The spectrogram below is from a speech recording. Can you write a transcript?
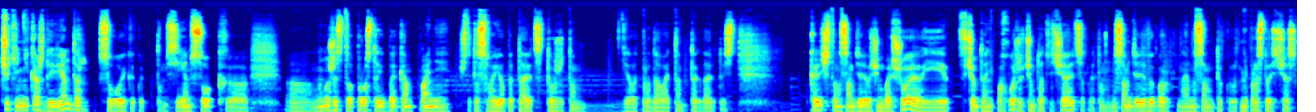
чуть ли не каждый вендор свой какой-то там CM, SOC, э, множество просто ИБ компаний что-то свое пытаются тоже там делать, продавать там и так далее. То есть количество на самом деле очень большое, и в чем-то они похожи, в чем-то отличаются, поэтому на самом деле выбор, наверное, самый такой вот непростой сейчас.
